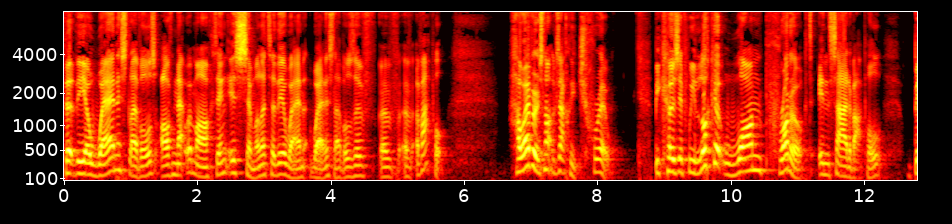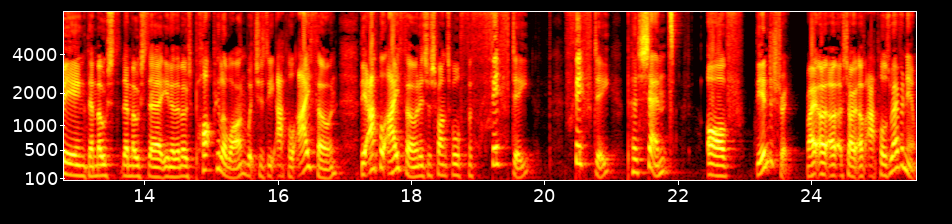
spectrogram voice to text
that the awareness levels of network marketing is similar to the awareness levels of, of, of, of Apple. However, it's not exactly true. Because if we look at one product inside of Apple, being the most the most uh, you know the most popular one, which is the Apple iPhone. The Apple iPhone is responsible for 50 50% of the industry, right? Uh, uh, sorry, of Apple's revenue.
